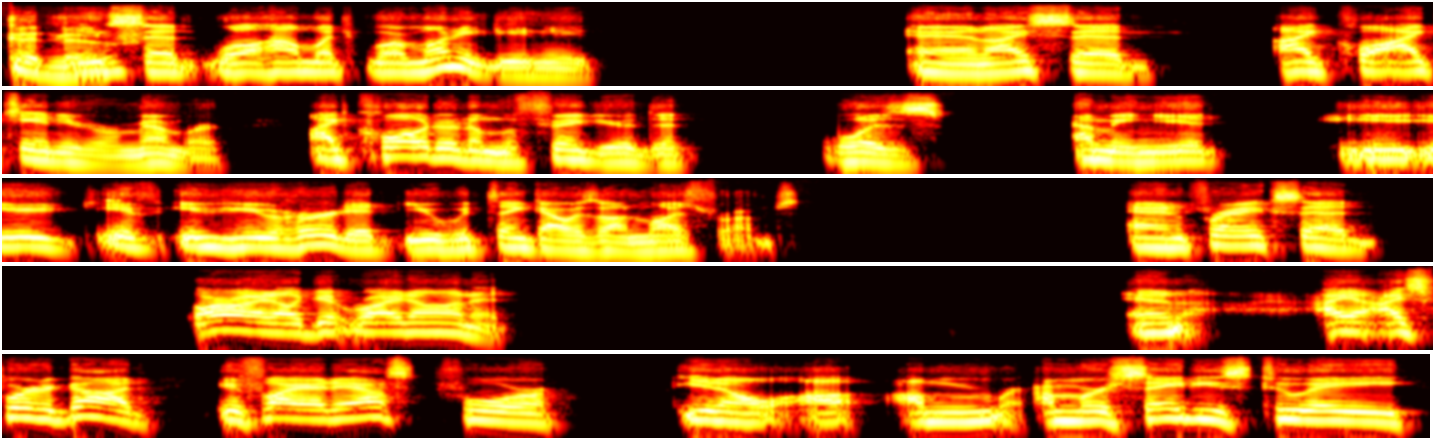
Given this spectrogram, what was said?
Good move. He said, Well, how much more money do you need? And I said, I, qu- I can't even remember. I quoted him a figure that was, I mean, you, you, you, if, if you heard it, you would think I was on mushrooms. And Frank said, All right, I'll get right on it. And I, I swear to God, if I had asked for, you know, a, a, a Mercedes 280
